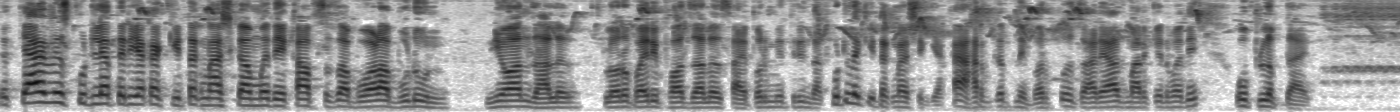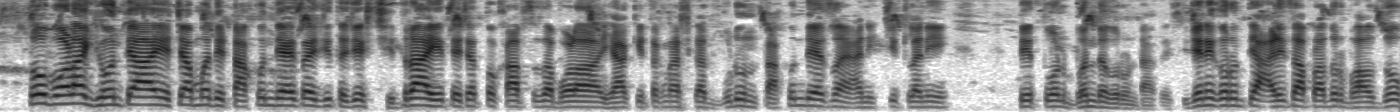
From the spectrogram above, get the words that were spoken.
तर त्यावेळेस कुठल्या तरी एका कीटकनाशकामध्ये कापसाचा बोळा बुडून निऑन झालं फ्लोरोपायरीफॉस झालं सायपरमिथ्रिन झालं कुठलं कीटकनाशक घ्या काय हरकत नाही भरपूर सारे आज मार्केटमध्ये उपलब्ध आहेत. तो बोळा घेऊन त्या याच्यामध्ये टाकून द्यायचा आहे जिथं जे छिद्र आहे त्याच्यात तो कापसाचा बोळा ह्या कीटकनाशकात बुडून टाकून द्यायचा आहे आणि चिखलाने ते तोंड बंद करून टाकायचे. जेणेकरून त्या आळीचा प्रादुर्भाव जो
